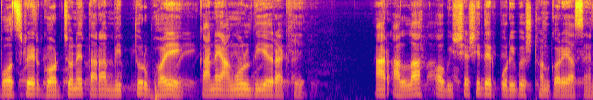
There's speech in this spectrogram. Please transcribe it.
বজ্রের গর্জনে তারা মৃত্যুর ভয়ে কানে আঙুল দিয়ে রাখে, আর আল্লাহ অবিশ্বাসীদের পরিবেষ্টন করে আসেন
